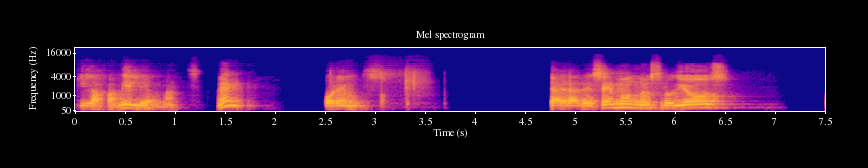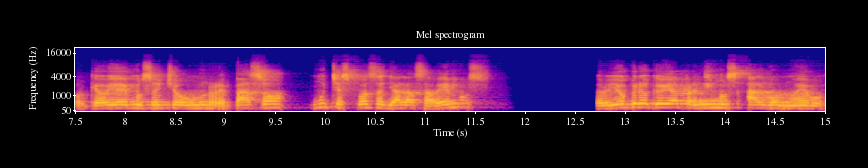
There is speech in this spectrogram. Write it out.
y la familia, hermanos. Oremos. Te agradecemos, nuestro Dios, porque hoy hemos hecho un repaso. Muchas cosas ya las sabemos, pero yo creo que hoy aprendimos algo nuevo.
